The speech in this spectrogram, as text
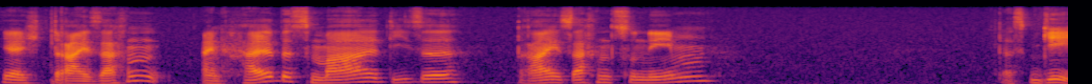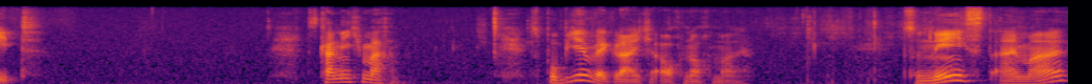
Hier habe ich drei Sachen. Ein halbes Mal diese drei Sachen zu nehmen, das geht. Das kann ich machen. Das probieren wir gleich auch nochmal. Zunächst einmal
